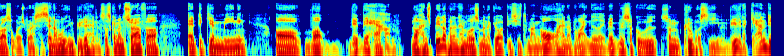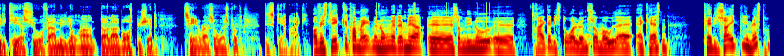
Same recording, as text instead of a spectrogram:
Russell Westbrook, altså så sender ham ud i en byttehandel, så skal man sørge for, at det giver mening. Og hvor, hvem vil have ham? Når han spiller på den her måde, som han har gjort de sidste mange år, og han er på vej nedad, hvem vil så gå ud som klub og sige, at vi vil da gerne dedikere 47 millioner dollar af vores budget til en Russell Westbrook. Det sker bare ikke. Og hvis de ikke kan komme af med nogle af dem her, øh, som lige nu øh, trækker de store lønsummer ud af, af kassen, kan de så ikke blive mestre?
